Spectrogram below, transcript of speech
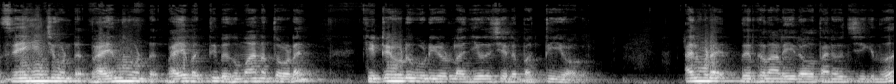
സ്നേഹിച്ചുകൊണ്ട് ഭയന്നുകൊണ്ട് ഭയഭക്തി ബഹുമാനത്തോടെ ചിട്ടയോടുകൂടിയുള്ള ജീവിതശൈല ഭക്തി യോഗം അതിലൂടെ ദീർഘനാൾ ഈ ലോകത്ത് അനുവദിച്ചിരിക്കുന്നത്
